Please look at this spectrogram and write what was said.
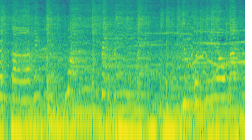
น้ำตาให้ผิดหวังฟรีๆอยู่คนเดียวมัน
